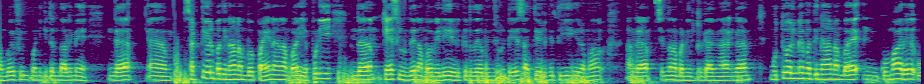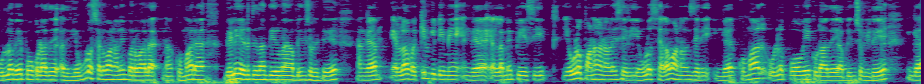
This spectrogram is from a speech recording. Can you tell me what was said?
ரொம்ப ஃபீல் பண்ணிக்கிட்டு இருந்தாலுமே இங்கே சக்திவேல் பார்த்திங்கன்னா நம்ம பையனை நம்ம எப்படி இந்த கேஸ்லேருந்து நம்ம வெளியே எடுக்கிறது அப்படின்னு சொல்லிட்டு சக்திவேலுக்கு தீவிரமாக அங்கே சிந்தனை பண்ணிகிட்டு இருக்காங்க. அங்கே முத்துவேலுமே பார்த்திங்கன்னா நம்ம குமார் உள்ளவே போகக்கூடாது. அது எவ்வளோ செலவானாலும் பரவாயில்ல. நான் குமாரை வெளியே எடுத்து தான் தீருவேன் அப்படின்னு சொல்லிட்டு அங்கே எல்லா வக்கீல்கிட்டையுமே இங்கே எல்லாமே பேசி எவ்வளோ பணம் ஆனாலும் சரி எவ்வளோ செலவானாலும் சரி இங்கே குமார் உள்ளே போகவே கூடாது அப்படின்னு சொல்லிட்டு இங்கே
